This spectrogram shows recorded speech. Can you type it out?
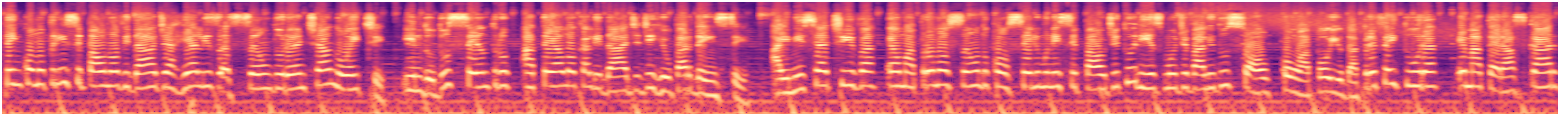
tem como principal novidade a realização durante a noite, indo do centro até a localidade de Rio Pardense. A iniciativa é uma promoção do Conselho Municipal de Turismo de Vale do Sol, com o apoio da Prefeitura, Emater Ascar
